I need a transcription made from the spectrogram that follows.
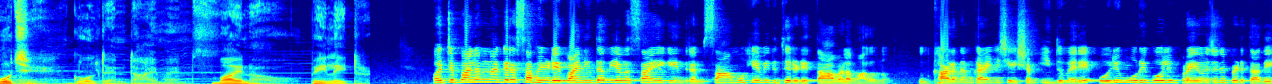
Boche gold diamonds. Buy now pay later. Ottapalam നഗരസഭയുടെ വനിതാ വ്യവസായ കേന്ദ്രം സാമൂഹ്യ വിരുദ്ധരുടെ താവളമാകുന്നു. ഉദ്ഘാടനം കഴിഞ്ഞ ശേഷം ഇതുവരെ ഒരു മുറി പോലും പ്രയോജനപ്പെടുത്താതെ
